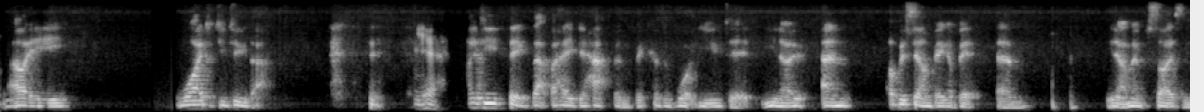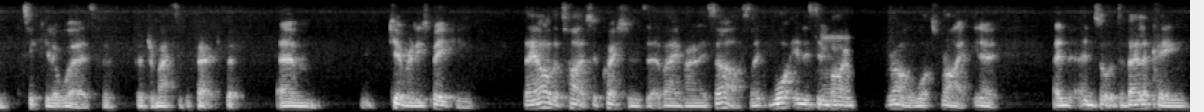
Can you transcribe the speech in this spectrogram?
Mm-hmm. I.e., why did you do that? yeah. Why do you think that behaviour happened because of what you did? You know, and obviously I'm being a bit, um, you know, I'm emphasising particular words for, for dramatic effect, but um, generally speaking, they are the types of questions that a behaviour analyst asks. Like, what in this mm. environment is wrong? What's right? You know, and and sort of developing,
